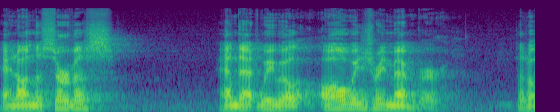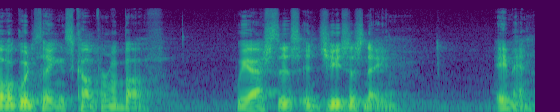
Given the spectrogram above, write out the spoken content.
and on the service, and that we will always remember that all good things come from above. We ask this in Jesus' name. Amen.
